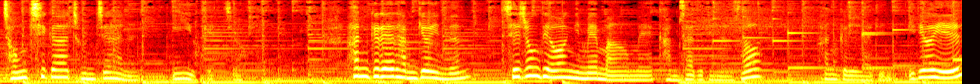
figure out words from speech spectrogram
정치가 존재하는 이유겠죠. 한글에 담겨 있는 세종대왕님의 마음에 감사드리면서 한글날인 일요일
